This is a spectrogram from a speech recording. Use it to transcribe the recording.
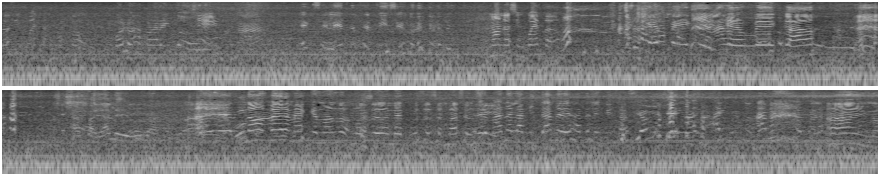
250 por todo. ¿Vos lo vas a pagar ahí todo? Sí. Ah, excelente servicio. No anda 50. ¡Qué pecado! Qué pecado. Hasta allá le llegó la. No, espérame, es que no ando, no sé dónde puse ese más sencillo. Hermana, la mitad me dejaste la invitación. Ay, ah, no, tómala. Ay, no,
